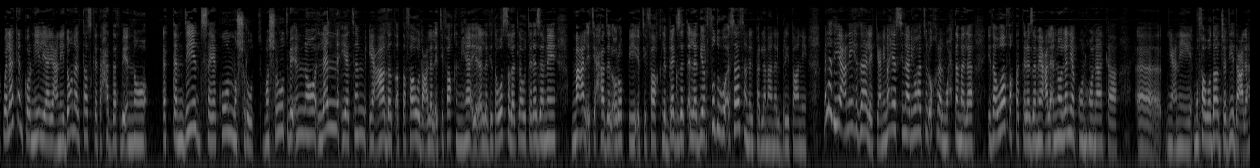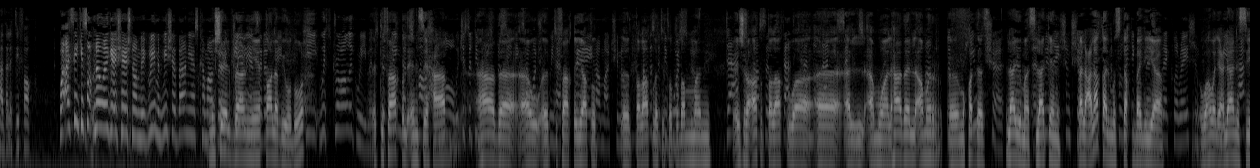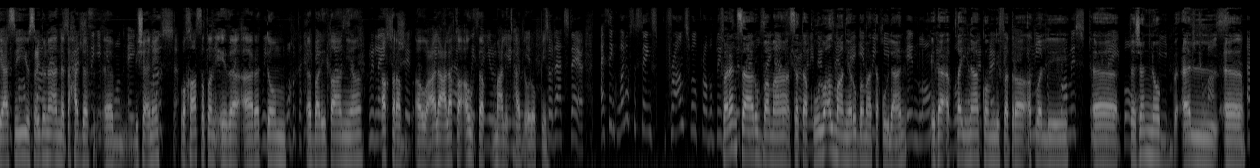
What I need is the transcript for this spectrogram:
ولكن كورنيليا يعني دونالد تاسك يتحدث بأنه التمديد سيكون مشروط مشروط بأنه لن يتم إعادة التفاوض على الاتفاق النهائي الذي توصلت له تيريزا مع الاتحاد الأوروبي اتفاق البريكزيت الذي يرفضه أساسا البرلمان البريطاني ما الذي يعنيه ذلك؟ يعني ما هي السيناريوهات الأخرى المحتملة إذا وافقت تيريزا على أنه لن يكون هناك يعني مفاوضات جديدة على هذا الاتفاق؟ Well, I think it's not no negotiation on the agreement. Michel Barnier has come out ميشيل بارنيه قال بوضوح. اتفاق الانسحاب هذا أو اتفاقيات الطلاق التي تتضمن إجراءات الطلاق والأموال. هذا الأمر مقدس. لا يمس لكن العلاقة المستقبلية وهو الإعلان السياسي يسعدنا أن نتحدث بشأنه. وخاصة إذا أردتم بريطانيا أقرب أو على علاقة أوثق مع الاتحاد الأوروبي. فرنسا ربما ستقول وألمانيا ربما تقولان إذا أبقيناكم لفترة أطول لتجنب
